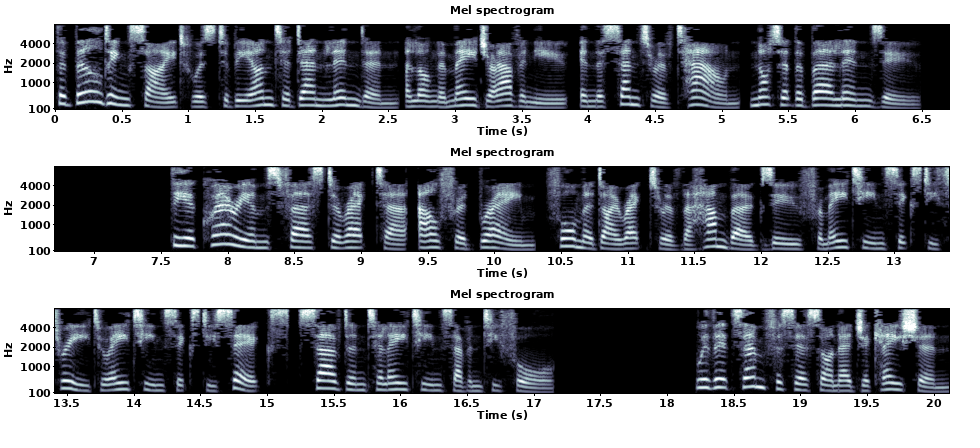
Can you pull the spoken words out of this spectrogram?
The building site was to be Unter den Linden along a major avenue, in the center of town, not at the Berlin Zoo. The aquarium's first director, Alfred Brehm, former director of the Hamburg Zoo from 1863 to 1866, served until 1874. With its emphasis on education,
